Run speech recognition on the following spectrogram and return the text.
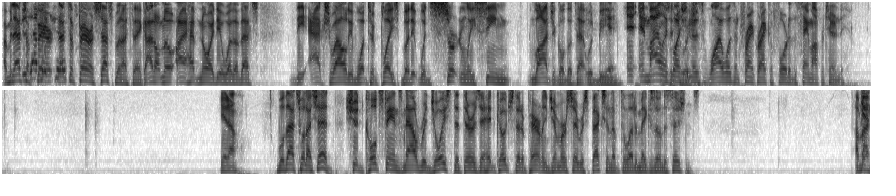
I mean, that's Does a that fair that's a fair assessment. I think. I don't know. I have no idea whether that's the actuality of what took place, but it would certainly seem logical that that would be. And, and my only question is, why wasn't Frank Reich afforded the same opportunity? You know, Well, that's what I said. Should Colts fans now rejoice that there is a head coach that apparently Jim Irsay respects enough to let him make his own decisions? I'm not.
